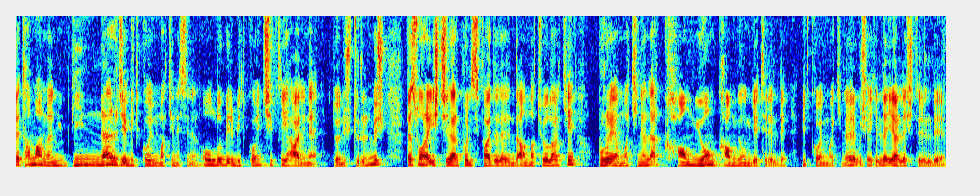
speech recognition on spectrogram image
ve tamamen binlerce bitcoin makinesinin olduğu bir bitcoin çiftliği haline dönüştürülmüş. Ve sonra işçiler polis ifadelerinde anlatıyorlar ki buraya makineler kamyon kamyon getirildi. Bitcoin makineleri bu şekilde yerleştirildi.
